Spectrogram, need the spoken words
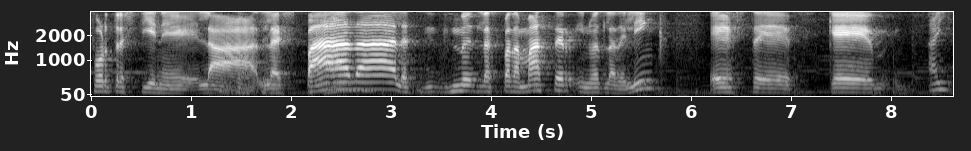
Fortress tiene la, la espada, la, espada Master y no es la de Link. Este, que... Ahí,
